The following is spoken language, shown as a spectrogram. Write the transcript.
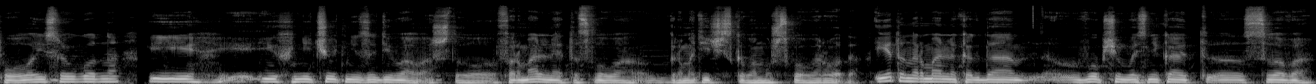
пола, если угодно, и их ничуть не задевало, что формально это слово грамматического мужского рода. И это нормально, когда в общем возникают э, слова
